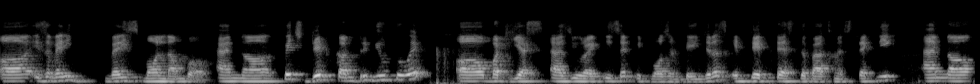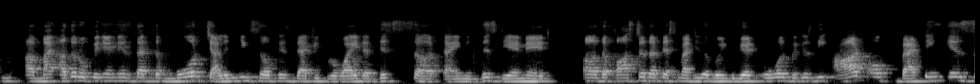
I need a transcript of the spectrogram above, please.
uh, is a very, very small number. And uh, pitch did contribute to it. Uh, but yes, as you rightly said, it wasn't dangerous. It did test the batsman's technique. And my other opinion is that the more challenging surface that you provide at this time in this day and age, the faster the test matches are going to get over because the art of batting is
